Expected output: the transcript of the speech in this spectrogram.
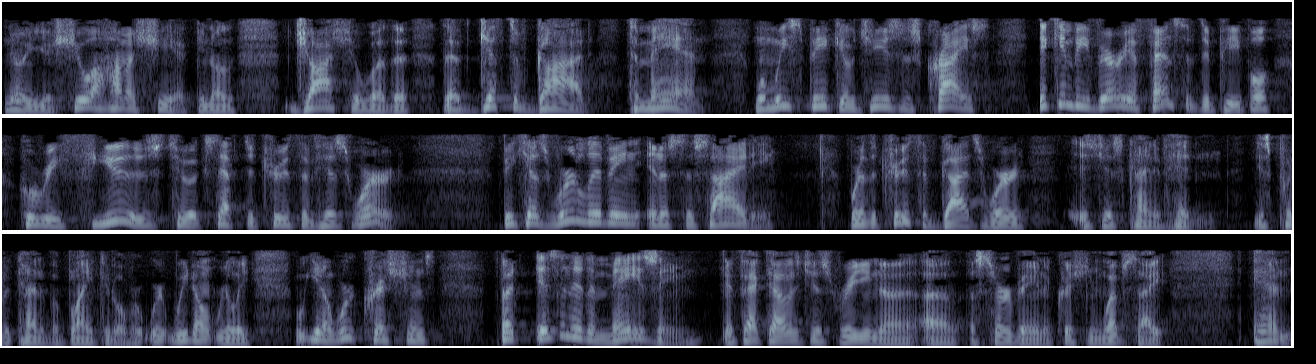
you know, Yeshua HaMashiach, you know, Joshua, the, the gift of God to man, when we speak of Jesus Christ, it can be very offensive to people who refuse to accept the truth of His Word. Because we're living in a society where the truth of God's Word is just kind of hidden. Just put a kind of a blanket over it. We're, we do not really, you know, we're Christians, but isn't it amazing? In fact, I was just reading a, a, a survey in a Christian website, and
